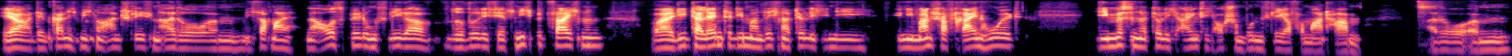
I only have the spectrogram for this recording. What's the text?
Ja, dem kann ich mich nur anschließen. Also ähm, ich sag mal, eine Ausbildungsliga, so würde ich es jetzt nicht bezeichnen, weil die Talente, die man sich natürlich in die in die Mannschaft reinholt, die müssen natürlich eigentlich auch schon Bundesliga-Format haben. Also ähm,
